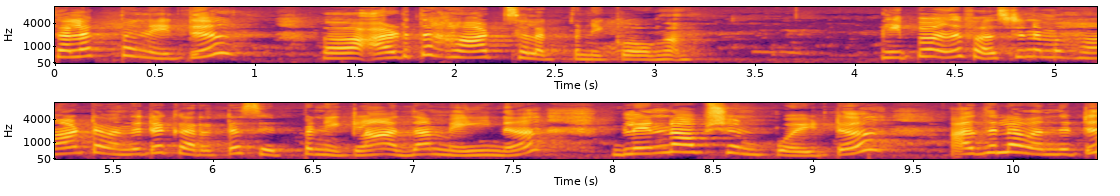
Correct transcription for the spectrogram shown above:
செலக்ட் பண்ணிவிட்டு அடுத்து ஹார்ட் செலக்ட் பண்ணிக்கோங்க. இப்போ வந்து ஃபஸ்ட்டு நம்ம ஹார்ட்டை வந்துட்டு கரெக்டாக செட் பண்ணிக்கலாம். அதுதான் மெயினு பிளெண்ட் ஆப்ஷன் போயிட்டு அதில் வந்துட்டு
